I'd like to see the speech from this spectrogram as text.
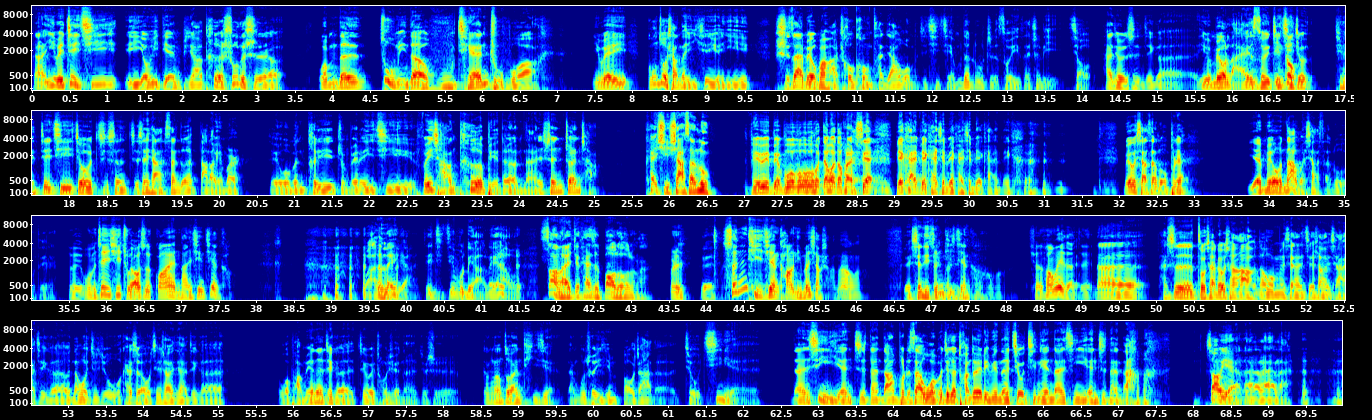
那因为这期有一点比较特殊的是，我们的著名的五前主播，因为工作上的一些原因。实在没有办法抽空参加我们这期节目的录制，所以在这里小他就是这个，因为没有来，所以这期就这这期就只剩只剩下三个大老爷们儿。对我们特意准备了一期非常特别的男生专场，开启下山路。别别别不不不，等会儿等会儿，先别开别开，先别开先别开，那个没有下三路，不是也没有那么下三路。对对，我们这一期主要是关爱男性健康。完了呀！这期节目凉了呀！我 上来就开始暴露了吗？不是，对，身体健康，你们想啥呢？我对身体身体健康好吗？全方位的，对。那还是走下流程啊。那我们先来介绍一下这个。那我就就我开始，我介绍一下这个我旁边的这个这位同学呢，就是刚刚做完体检，胆固醇已经爆炸的九七年男性颜值担当，不止在我们这个团队里面的九七年男性颜值担当。少爷，来来来来，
